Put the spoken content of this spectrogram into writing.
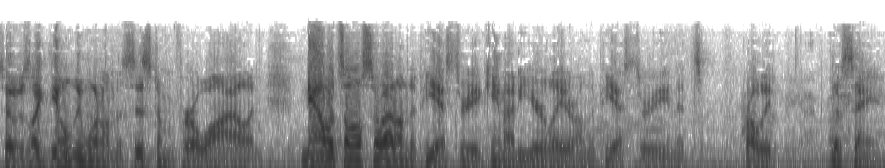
So it was like the only one on the system for a while, and now it's also out on the PS3. It came out a year later on the PS3, and it's probably the same.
